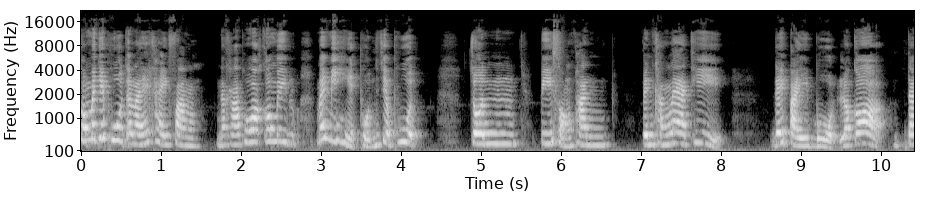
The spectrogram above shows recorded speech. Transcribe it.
ก็ไม่ได้พูดอะไรให้ใครฟังนะคะ เพราะว่าก็ไม่ไม่มีเหตุผลที่จะพูด จนปี 2000 เป็นครั้งแรกที่ได้ไปโบสถ์แล้วก็ได้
